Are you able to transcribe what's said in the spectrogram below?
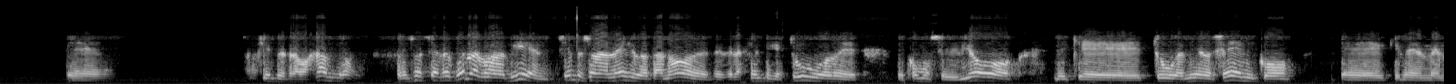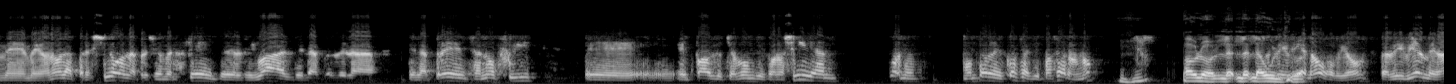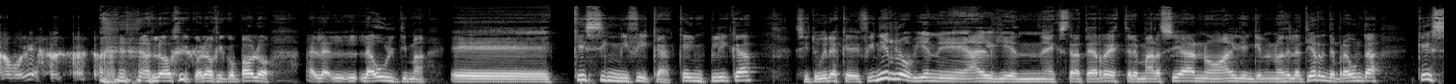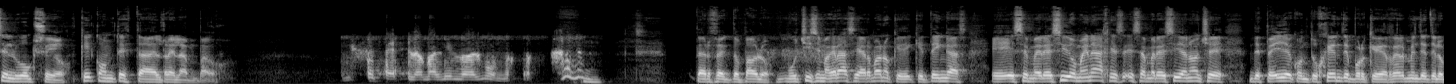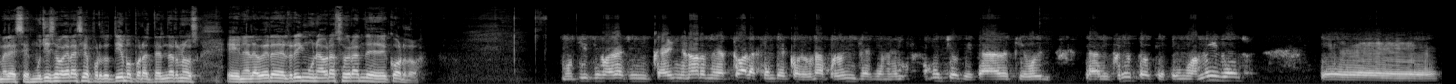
eh, siempre trabajando Eso se recuerda bien, siempre son anécdotas, ¿no? De, la gente que estuvo, de, cómo se vivió, de que tuve miedo escénico, eh, que me, me, me, ganó la presión, la presión de la gente, del rival, de la, de la, de la prensa, ¿no? Fui eh, el Pablo Chacón que conocían, bueno, montones de cosas que pasaron, ¿no? Pablo, la, la, última. bien, obvio. Perdí bien, me ganó muy bien. lógico, lógico. Pablo, la, última. Eh, ¿Qué significa? ¿Qué implica? Si tuvieras que definirlo, viene alguien extraterrestre, marciano, alguien que no es de la Tierra y te pregunta, ¿qué es el boxeo? ¿Qué contesta el relámpago? Lo más lindo del mundo. Perfecto, Pablo. Muchísimas gracias, hermano, que, tengas eh, ese merecido homenaje, esa merecida noche despedida con tu gente, porque realmente te lo mereces. Muchísimas gracias por tu tiempo, por atendernos en la vera del ring. Un abrazo grande desde Córdoba. Muchísimas gracias, un cariño enorme a toda la gente de Córdoba, una provincia que me gusta mucho, que cada vez que voy la disfruto, que tengo amigos. Eh,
